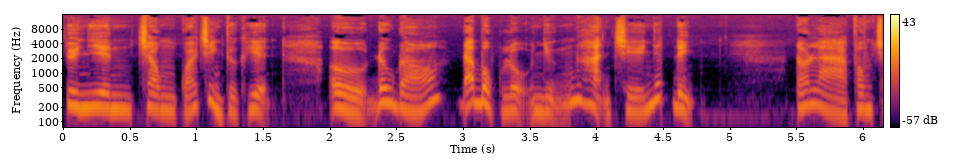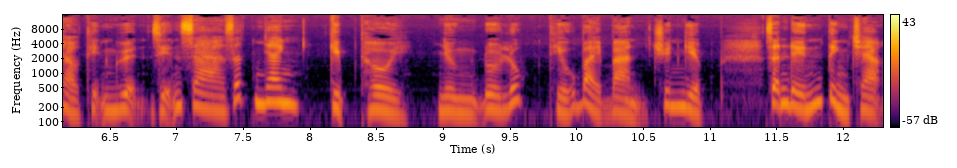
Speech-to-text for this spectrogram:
Tuy nhiên, trong quá trình thực hiện, ở đâu đó đã bộc lộ những hạn chế nhất định. Đó là phong trào thiện nguyện diễn ra rất nhanh, kịp thời nhưng đôi lúc thiếu bài bản chuyên nghiệp, dẫn đến tình trạng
